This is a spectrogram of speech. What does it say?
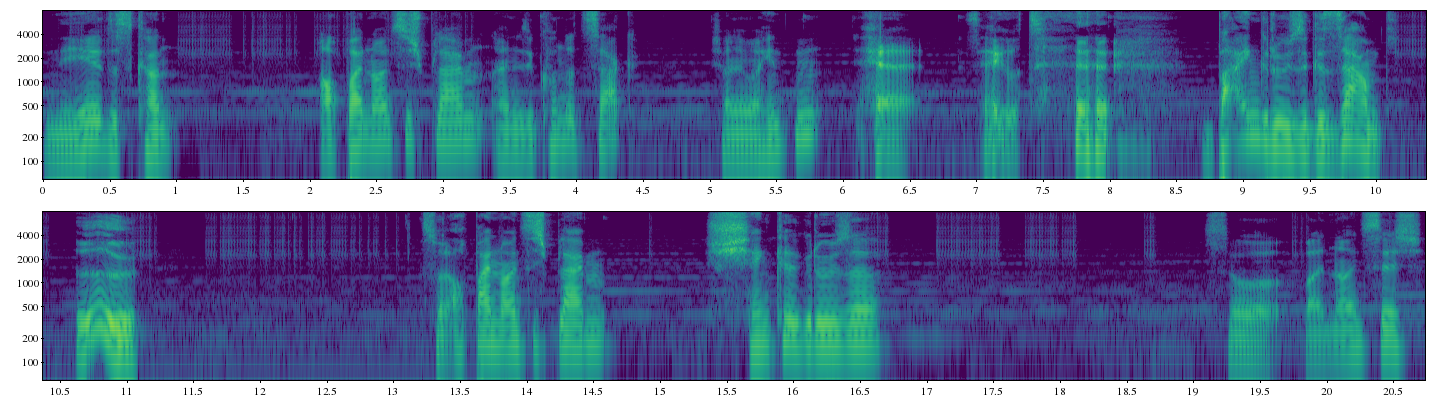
Nee, das kann auch bei 90 bleiben. Eine Sekunde, zack. Schauen wir mal hinten. Sehr gut. Beingröße gesamt. Ugh. Soll auch bei 90 bleiben. Schenkelgröße. So, bei 90.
